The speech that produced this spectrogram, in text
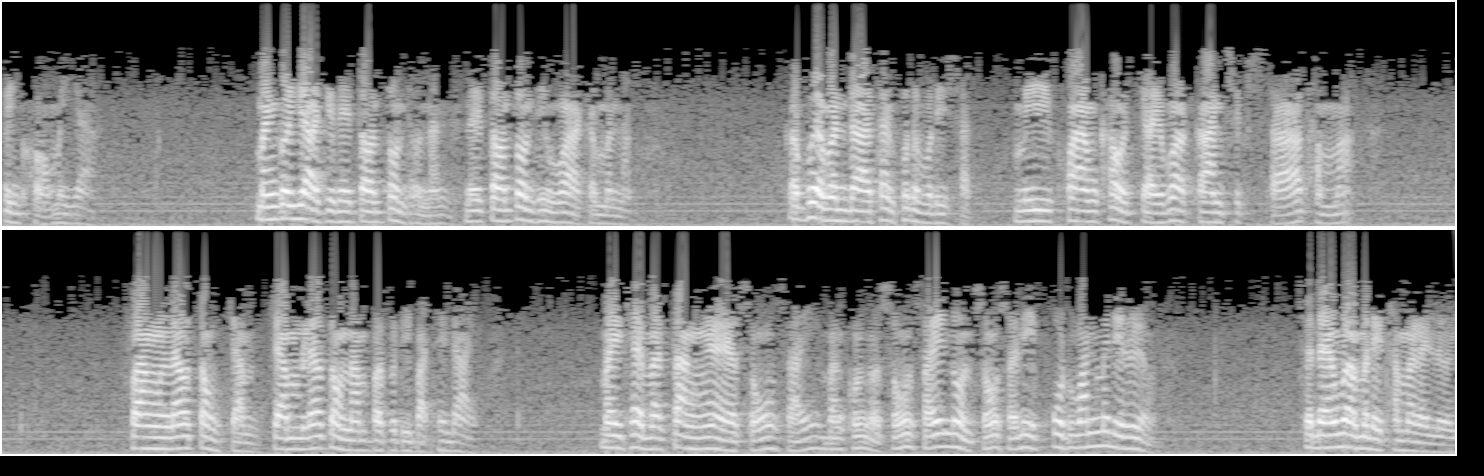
เป็นของไม่ยาก มันก็ยากอยู่ในตอนต้นเท่านั้น ในตอนต้นที่ว่ากันมันหนัก ก็เพื่อบรรดาท่านพุทธบริษัทมีความเข้าใจว่าการศึกษาธรรมะ ฟังแล้วต้องจำจำแล้วต้องนำไปปฏิบัติให้ได้ ไม่ใช่มาตั้งแง่สงสัย บางคนก็สงสัยโน่นสงสัยนี่พูดวันไม่ได้เรื่อง แสดงว่าไม่ได้ทำอะไรเลย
